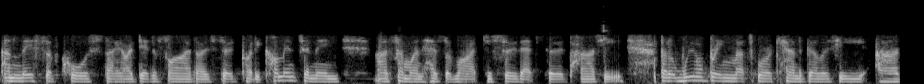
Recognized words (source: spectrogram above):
unless, of course, they identify those third party comments and then uh, someone has the right to sue that third party. But it will bring much more accountability uh,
